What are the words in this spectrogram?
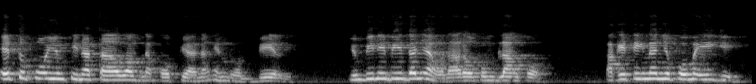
Ito po yung tinatawag na kopya ng enrolled bill. Yung binibida niya, wala raw pong blanco. Pakitingnan niyo po maigi.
